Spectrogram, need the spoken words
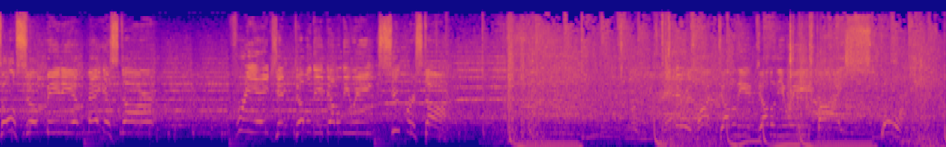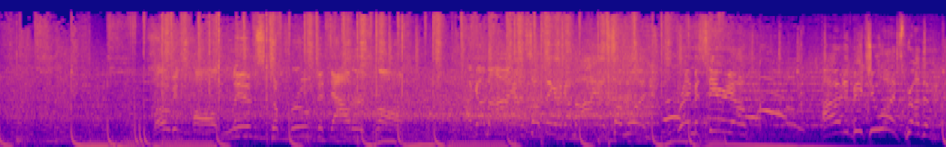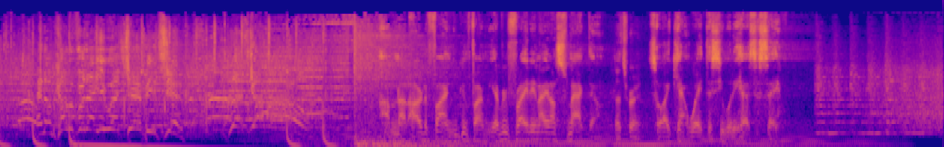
social media megastar, free agent WWE superstar. And it was WWE by storm. Logan Paul lives to prove the doubters wrong. I got my eye on something, I got my eye on someone. Rey Mysterio, I already beat you once, brother. And I'm coming for that U.S. Championship. Let's go! I'm not hard to find. You can find me every Friday night on SmackDown. That's right. So I can't wait to see what he has to say.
